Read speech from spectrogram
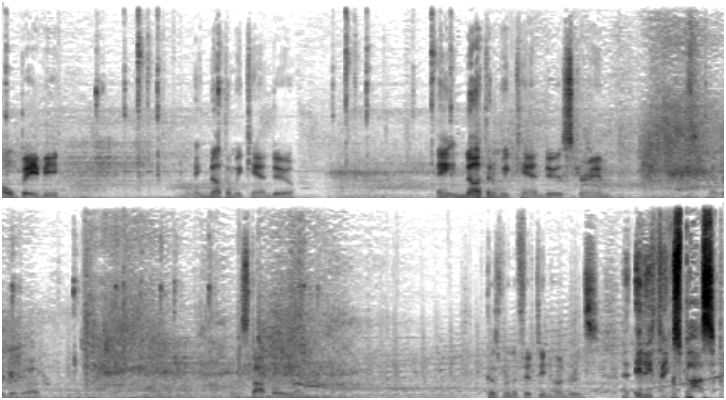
Oh baby. Ain't nothing we can't do. Ain't nothing we can't do, stream. Never give up. Don't stop believing. Because we're in the 1500s. Anything's possible.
